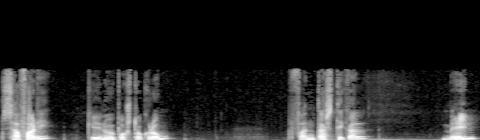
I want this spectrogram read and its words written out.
Safari, que no he puesto Chrome, Fantastical, Mail,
